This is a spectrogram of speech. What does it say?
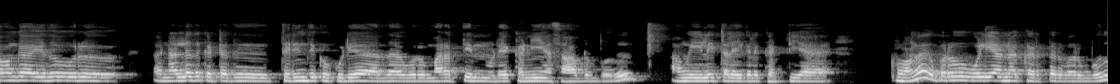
அவங்க ஏதோ ஒரு நல்லது கெட்டது தெரிஞ்சுக்கக்கூடிய அந்த ஒரு மரத்தினுடைய கனியை சாப்பிடும்போது அவங்க இலைத்தலைகளை கட்டிய பிறகு ஒளியான கருத்தர் வரும்போது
